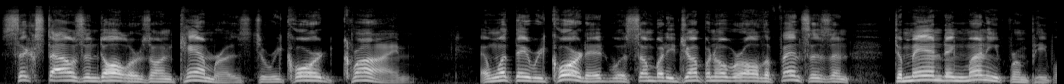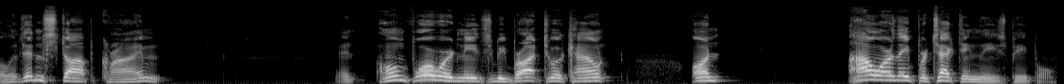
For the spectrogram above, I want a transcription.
$6,000 on cameras to record crime, and what they recorded was somebody jumping over all the fences and demanding money from people. It didn't stop crime. And Home Forward needs to be brought to account on how are they protecting these people?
